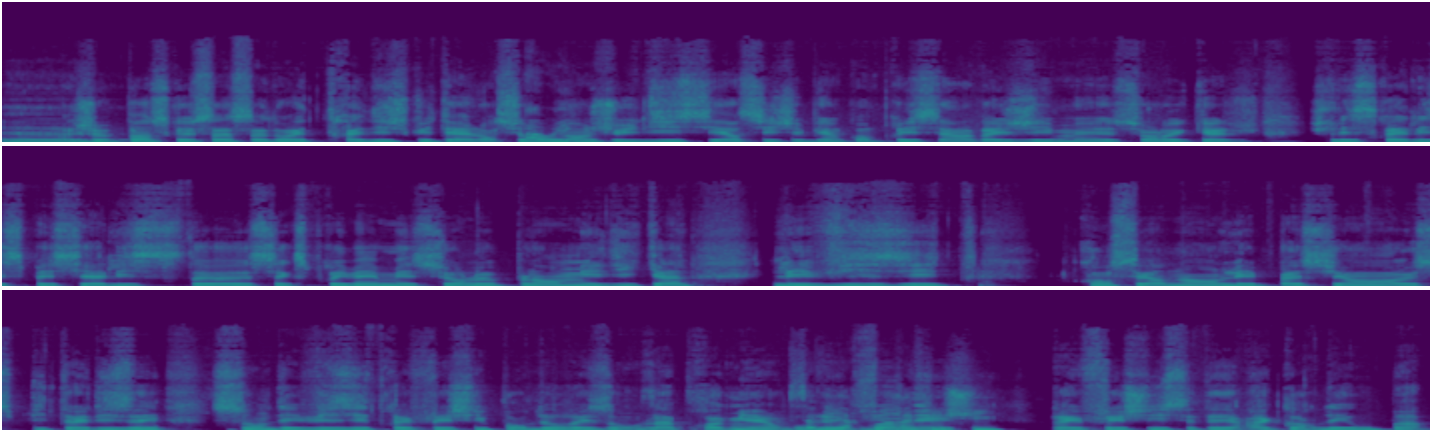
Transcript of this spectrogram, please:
Euh... Je pense que ça, ça doit être très discuté. Alors sur ah le plan judiciaire, si j'ai bien compris, c'est un régime sur lequel je laisserai les spécialistes euh, s'exprimer, mais sur le plan médical, les visites concernant les patients hospitalisés sont des visites réfléchies pour deux raisons. La première, vous Ça veut dire quoi réfléchi Réfléchi, c'est-à-dire accordé ou pas.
